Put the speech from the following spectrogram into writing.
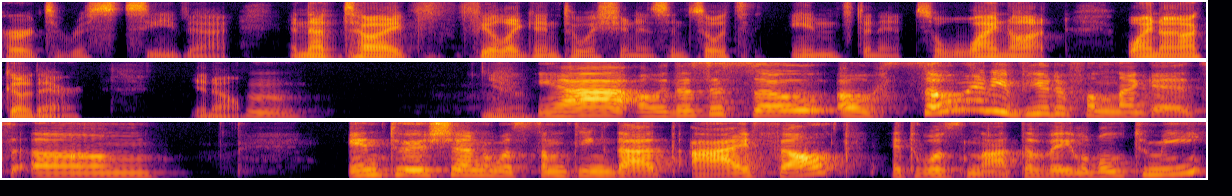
her to receive that. And that's how i feel like intuition is. And so it's infinite. So why not why not go there? You know? Hmm. yeah. Yeah. Oh this is so oh so many beautiful nuggets. Um intuition was something that i felt it was not available to me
